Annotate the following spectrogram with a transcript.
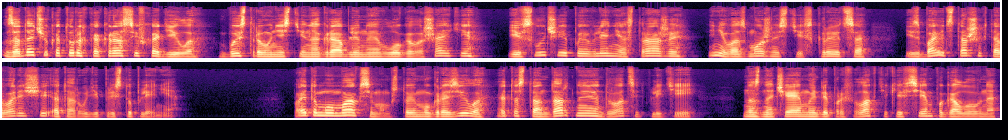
в задачу которых как раз и входило быстро унести награбленные в логово шайки и в случае появления стражи и невозможности скрыться, избавить старших товарищей от орудий преступления. Поэтому максимум, что ему грозило, это стандартные 20 плетей, назначаемые для профилактики всем поголовно,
